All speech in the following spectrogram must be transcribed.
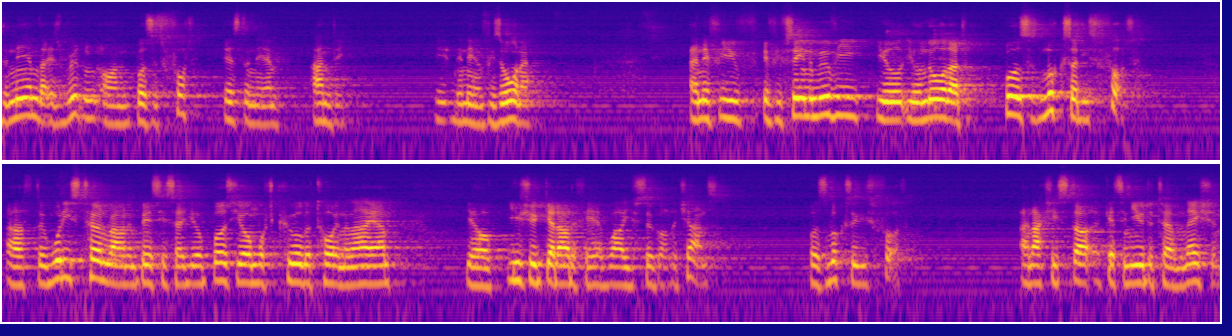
the name that is written on Buzz's foot is the name Andy, the name of his owner. And if you've, if you've seen the movie, you'll, you'll know that Buzz looks at his foot after Woody's turned around and basically said, Yo, Buzz, you're a much cooler toy than I am. You know, you should get out of here while you've still got the chance. Buzz looks at his foot and actually start, gets a new determination.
